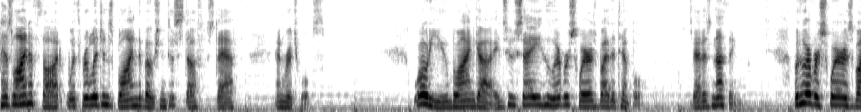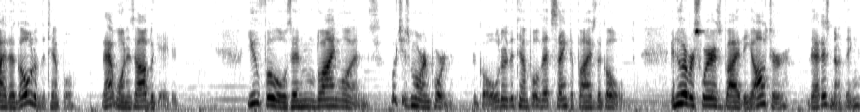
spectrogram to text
his line of thought with religion's blind devotion to stuff, staff, and rituals. Woe to you, blind guides, who say, Whoever swears by the temple, that is nothing. But whoever swears by the gold of the temple, that one is obligated. You fools and blind ones, which is more important, the gold or the temple that sanctifies the gold? And whoever swears by the altar, that is nothing,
